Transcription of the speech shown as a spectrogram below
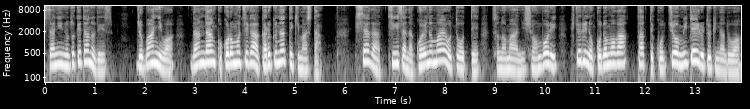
下に覗けたのです。ジョバンニはだんだん心持ちが明るくなってきました。記者が小さな声の前を通って、その前にしょんぼり、一人の子供が立ってこっちを見ている時などは、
